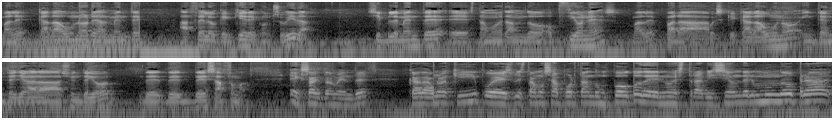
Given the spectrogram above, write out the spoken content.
¿vale? Cada uno realmente hace lo que quiere con su vida. Simplemente eh, estamos dando opciones, ¿vale? Para pues, que cada uno intente llegar a su interior de, de- de esa forma. Exactamente. Cada uno aquí, pues estamos aportando un poco de nuestra visión del mundo para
